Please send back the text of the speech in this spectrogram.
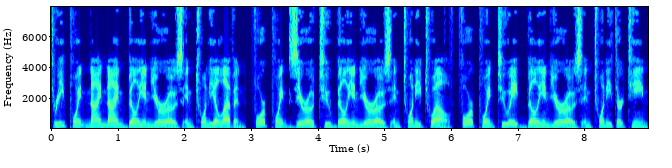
€3.99 billion Euros in 2011, €4.02 billion Euros in 2012, €4.28 billion Euros in 2013,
